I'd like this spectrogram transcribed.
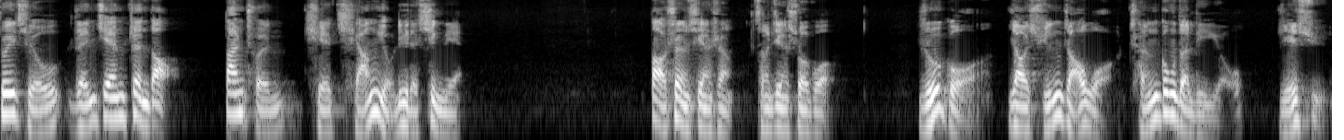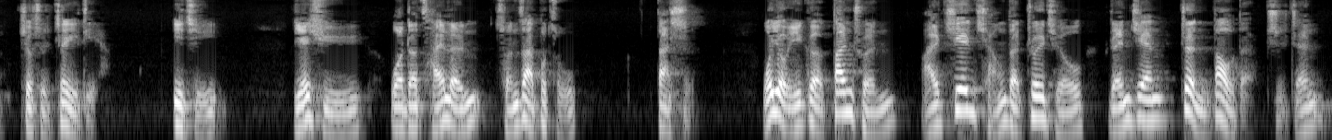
追求人间正道，单纯且强有力的信念。道圣先生曾经说过：“如果要寻找我成功的理由，也许就是这一点，以及也许我的才能存在不足，但是我有一个单纯而坚强的追求人间正道的指针。”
